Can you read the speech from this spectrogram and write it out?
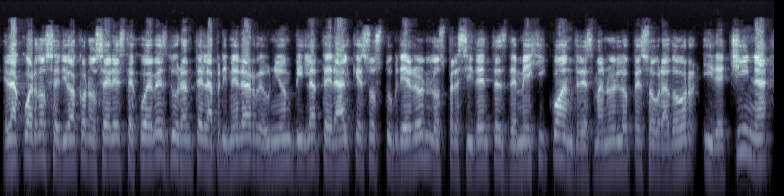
El acuerdo se dio a conocer este jueves durante la primera reunión bilateral que sostuvieron los presidentes de México, Andrés Manuel López Obrador, y de China,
